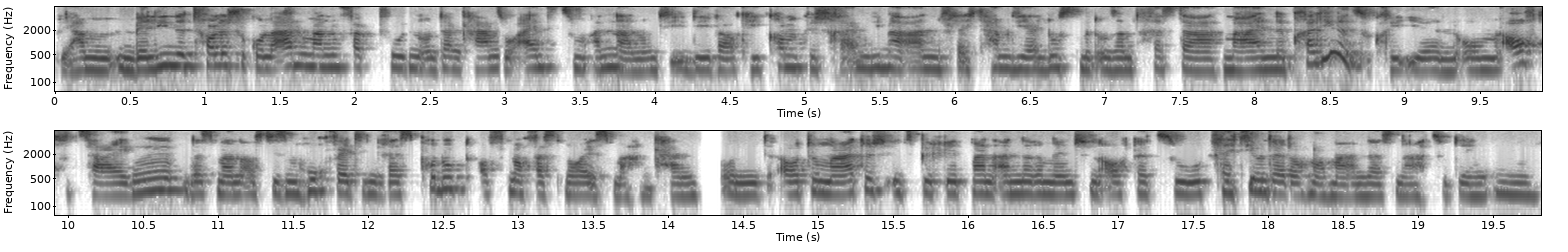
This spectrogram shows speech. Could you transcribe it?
wir haben in Berlin eine tolle Schokoladenmanufakturen und dann kam so eins zum anderen und die Idee war, okay, komm, wir schreiben die mal an, vielleicht haben die ja Lust mit unserem Trester mal eine Praline zu kreieren, um aufzuzeigen, dass man aus diesem hochwertigen Restprodukt oft noch was Neues machen kann. Und automatisch inspiriert man andere Menschen auch dazu, vielleicht hier und da doch nochmal anders nachzudenken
